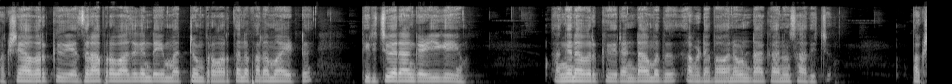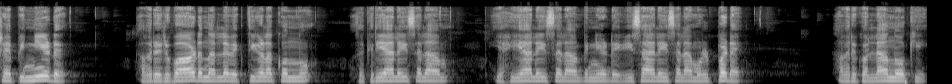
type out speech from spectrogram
പക്ഷേ അവർക്ക് എസ്രാ പ്രവാചകന്റെയും മറ്റും പ്രവർത്തന ഫലമായിട്ട് തിരിച്ചു വരാൻ കഴിയുകയും അങ്ങനെ അവർക്ക് രണ്ടാമത് അവിടെ ഭവനം ഉണ്ടാക്കാനും സാധിച്ചു. പക്ഷേ പിന്നീട് അവരൊരുപാട് നല്ല വ്യക്തികളെ കൊന്നു. സക്രിയ അലൈഹിസ്സലാം യഹിയ അലൈഹിസ്സലാം പിന്നീട് ഈസ അലൈഹിസ്സലാം ഉൾപ്പെടെ അവർ കൊല്ലാൻ നോക്കി.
